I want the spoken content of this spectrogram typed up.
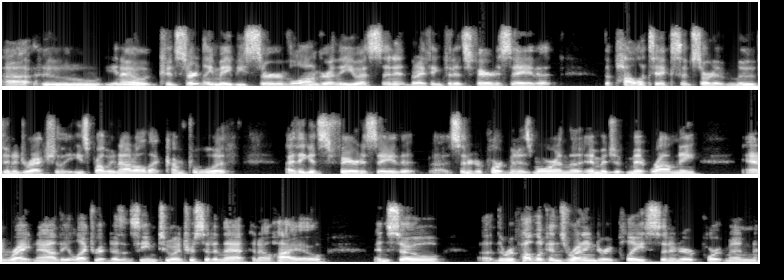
uh, who you know could certainly maybe serve longer in the U.S. Senate, but I think that it's fair to say that the politics have sort of moved in a direction that he's probably not all that comfortable with. I think it's fair to say that uh, Senator Portman is more in the image of Mitt Romney, and right now the electorate doesn't seem too interested in that in Ohio, and so uh, the Republicans running to replace Senator Portman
